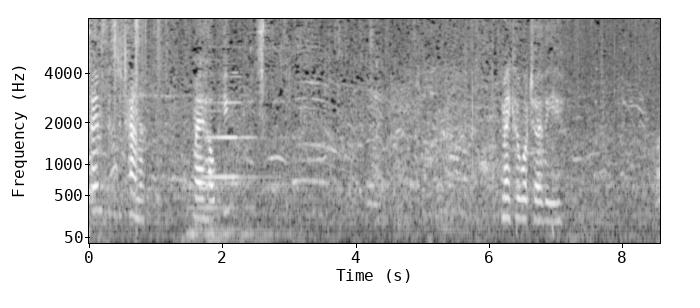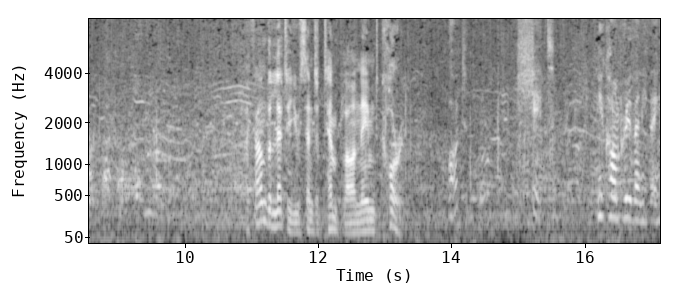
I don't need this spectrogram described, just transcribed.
I am Sister Tanner. May I help you? Maker watch over you. Found the letter you sent a Templar named Corin. What? Shit. You can't prove anything.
